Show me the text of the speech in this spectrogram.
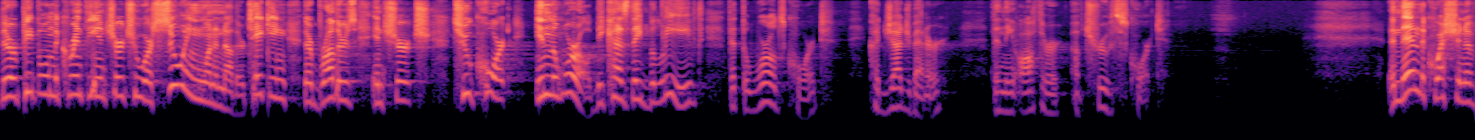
there are people in the Corinthian church who are suing one another, taking their brothers in church to court in the world because they believed that the world's court could judge better than the author of truth's court. And then the question of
